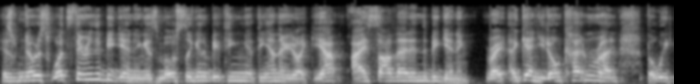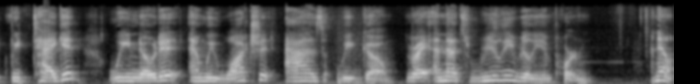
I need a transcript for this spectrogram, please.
is notice what's there in the beginning is mostly going to be thinking at the end there. You're like, yep, I saw that in the beginning, right? Again, you don't cut and run, but we, we tag it, we note it, and we watch it as we go, right? And that's really, really important. Now,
